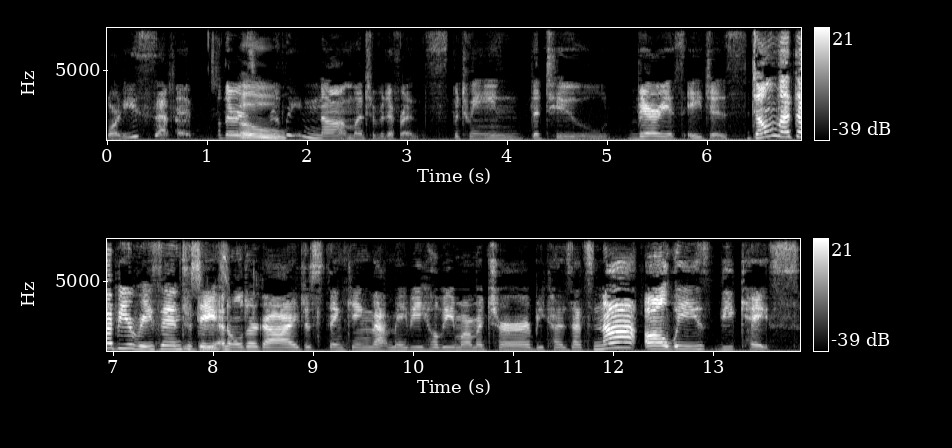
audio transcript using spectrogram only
47. There is Oh. really not much of a difference between the two various ages. Don't let that be a reason to Yes, it date is. an older guy just thinking that maybe he'll be more mature because that's not always the case.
